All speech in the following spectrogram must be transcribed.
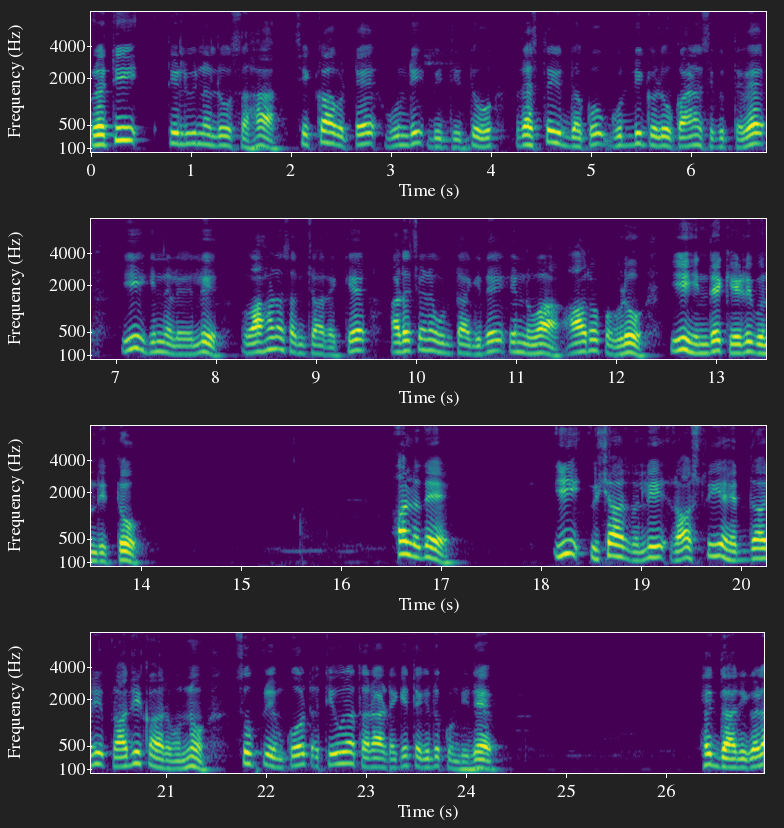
ಪ್ರತಿ ತಿರುವಿನಲ್ಲೂ ಸಹ ಸಿಕ್ಕಾಪಟ್ಟೆ ಗುಂಡಿ ಬಿದ್ದಿದ್ದು, ರಸ್ತೆಯುದ್ದಕ್ಕೂ ಗುಂಡಿಗಳು ಕಾಣಸಿಗುತ್ತವೆ ಈ ಹಿನ್ನೆಲೆಯಲ್ಲಿ ವಾಹನ ಸಂಚಾರಕ್ಕೆ ಅಡಚಣೆ ಉಂಟಾಗಿದೆ ಎನ್ನುವ ಆರೋಪಗಳು ಈ ಹಿಂದೆ ಕೇಳಿಬಂದಿತ್ತು. ಅಲ್ಲದೆ ಈ ವಿಚಾರದಲ್ಲಿ ರಾಷ್ಟ್ರೀಯ ಹೆದ್ದಾರಿ ಪ್ರಾಧಿಕಾರವನ್ನು ಸುಪ್ರೀಂ ಕೋರ್ಟ್ ತೀವ್ರ ತರಾಟೆಗೆ ತೆಗೆದುಕೊಂಡಿದೆ. ಹೆದ್ದಾರಿಗಳ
